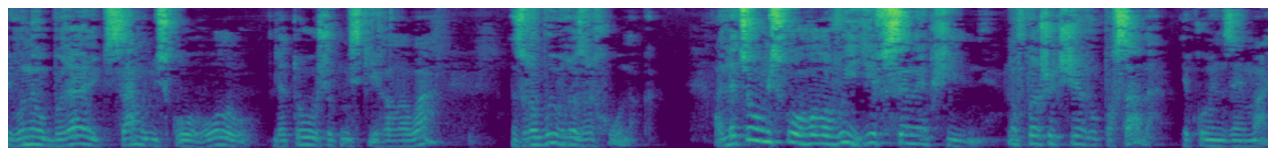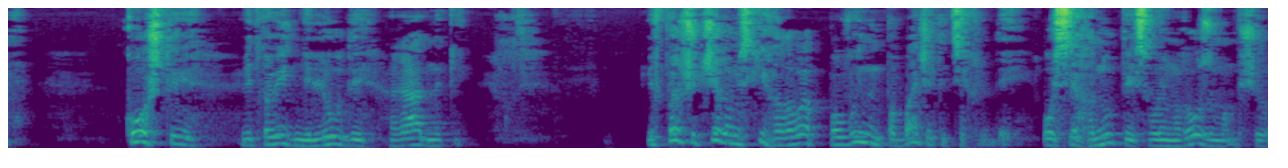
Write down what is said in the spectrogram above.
і вони обирають саме міського голову для того, щоб міський голова зробив розрахунок. А для цього міського голови є все необхідне. Ну, в першу чергу, посада, яку він займає, кошти, відповідні люди, радники. І в першу чергу міський голова повинен побачити цих людей, осягнути своїм розумом, що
